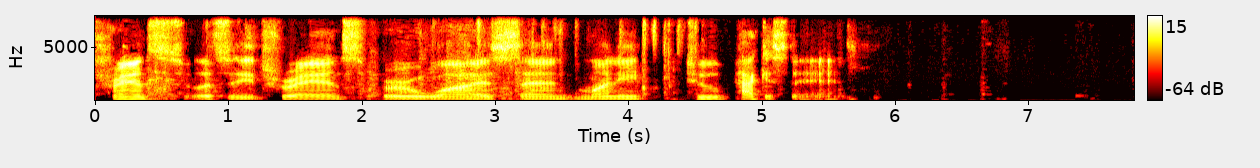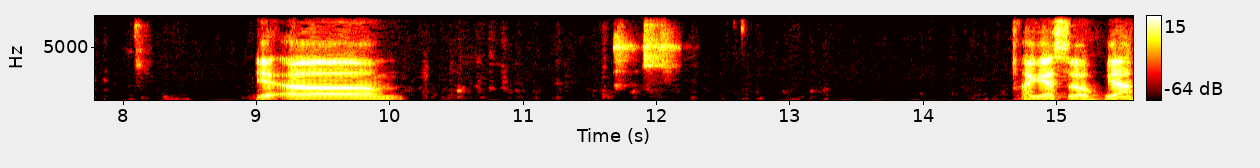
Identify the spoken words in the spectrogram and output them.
Trans. Let's see. TransferWise send money to Pakistan. Yeah. Um. I guess so. Yeah.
